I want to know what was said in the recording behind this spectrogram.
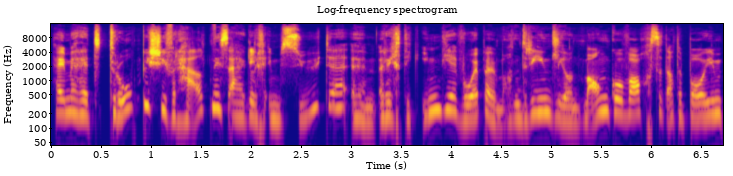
Hey, man hat tropische Verhältnisse eigentlich im Süden, ähm, Richtung Indien, wo eben Mandarinli und Mango wachsen an den Bäumen.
